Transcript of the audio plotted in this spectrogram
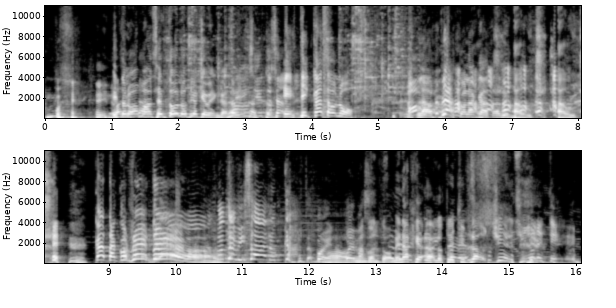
bueno. Esto lo vamos a hacer todos los días que venga, No, ¿sí? sí, esto se hace. ¿Esté cata o no? La aplasto a la cata. ¿sí? ¡Cata, correte! No te avisaron, Cata. Bueno, Ay, puede me pasar. encantó. Homenaje a los tres chiflados. Che, el sillón este,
